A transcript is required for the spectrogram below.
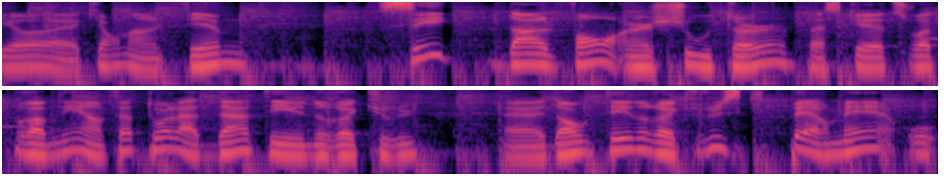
euh, qu'ils ont dans le film. C'est dans le fond un shooter parce que tu vas te promener. En fait, toi là-dedans, tu es une recrue. Euh, donc, tu es une recrue, ce qui te permet. au-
